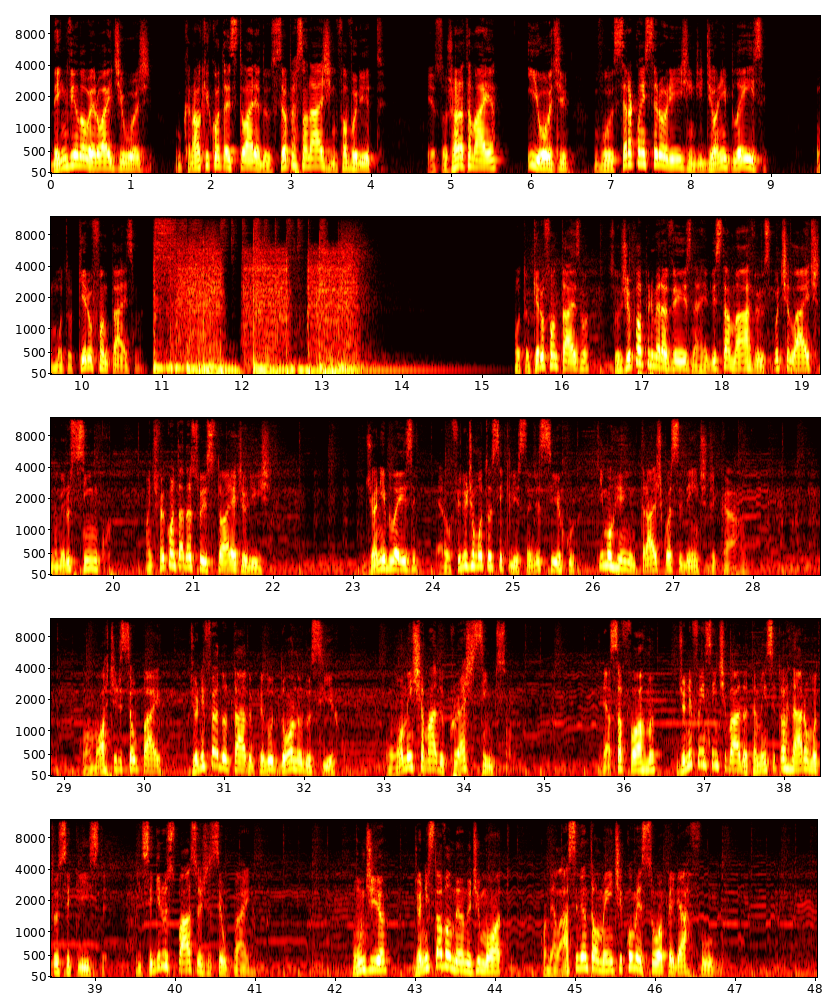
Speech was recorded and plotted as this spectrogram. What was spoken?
Bem-vindo ao Herói de hoje, o canal que conta a história do seu personagem favorito. Eu sou Jonathan Maia e hoje você irá conhecer a origem de Johnny Blaze, o motoqueiro fantasma. O Motoqueiro Fantasma surgiu pela primeira vez na revista Marvel Spotlight número 5, onde foi contada a sua história de origem. Johnny Blaze era o filho de um motociclista de circo que morreu em um trágico acidente de carro. Com a morte de seu pai, Johnny foi adotado pelo dono do circo, um homem chamado Crash Simpson. Dessa forma, Johnny foi incentivado a também se tornar um motociclista e seguir os passos de seu pai. Um dia, Johnny estava andando de moto quando ela acidentalmente começou a pegar fogo.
